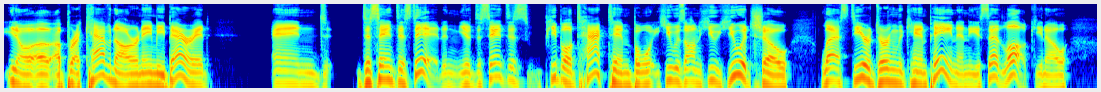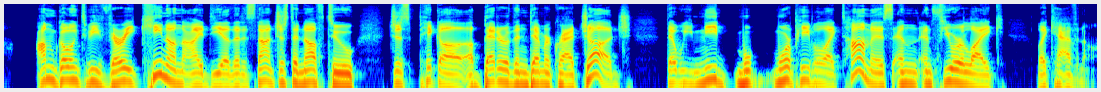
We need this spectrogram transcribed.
you know a, a brett kavanaugh or an amy barrett and DeSantis did. And you know, DeSantis people attacked him, but he was on Hugh Hewitt's show last year during the campaign, and he said, "Look, you know, I'm going to be very keen on the idea that it's not just enough to just pick a, a better than Democrat judge. That we need m- more people like Thomas and and fewer like like Kavanaugh."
